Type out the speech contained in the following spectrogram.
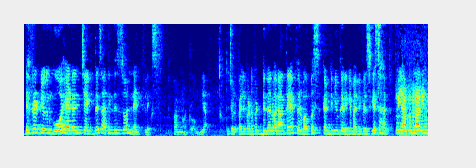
definitely you can go ahead and check this I think this is on Netflix I am not wrong या तो चलो, पहले फटाफट डिनर बनाते हैं, फिर वापस कंटिन्यू करेंगे मैनिफेस्ट के साथ। तो यहाँ पे बना रही हूँ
